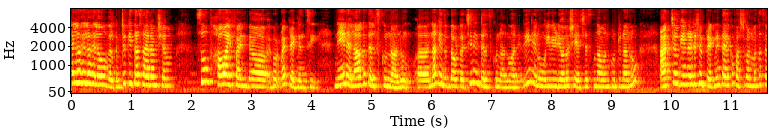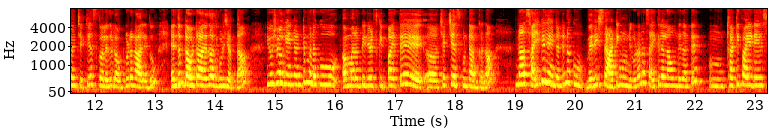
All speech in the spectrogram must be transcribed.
Hello hello hello welcome to Geeta Saramsham so how I find about my pregnancy నేను ఎలాగ తెలుసుకున్నాను? Uh, నాకు ఎందుకు డౌట్ వచ్చి నేను తెలుసుకున్నాను అనేది నేను ఈ వీడియోలో షేర్ చేసుకుందాం అనుకుంటున్నాను. యాక్చువల్గా ఏంటంటే నేను ప్రెగ్నెంట్ అయ్యాక ఫస్ట్ వన్ మంత్ అసలు చెక్ చేసుకోలేదు డౌట్ కూడా రాలేదు. ఎందుకు డౌట్ రాలేదు అది కూడా చెప్తా. యూజువల్గా ఏంటంటే మనకు uh, మన పీరియడ్ స్కిప్ అయితే uh, చెక్ చేసుకుంటాం కదా. నా సైకిల్ ఏంటంటే నాకు వెరీ స్టార్టింగ్ నుండి కూడా నా సైకిల్ ఎలా ఉండేదంటే thirty five days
